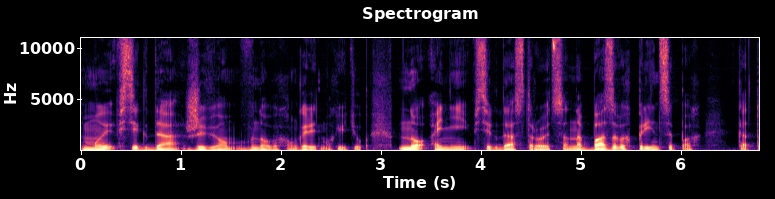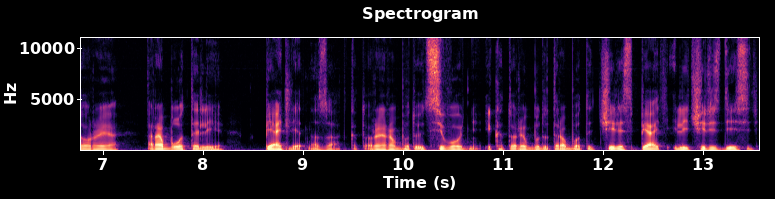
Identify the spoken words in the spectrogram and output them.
мы всегда живем в новых алгоритмах YouTube, но они всегда строятся на базовых принципах, которые работали 5 лет назад, которые работают сегодня и которые будут работать через 5 или через 10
